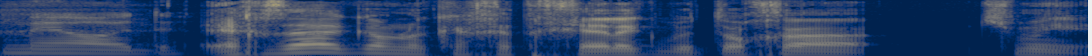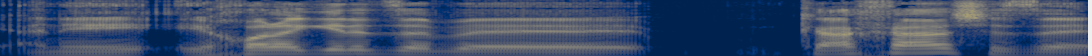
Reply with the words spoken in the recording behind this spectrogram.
מאוד. איך זה היה גם לקחת חלק בתוך ה... תשמעי, אני יכול להגיד את זה ככה, שזה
